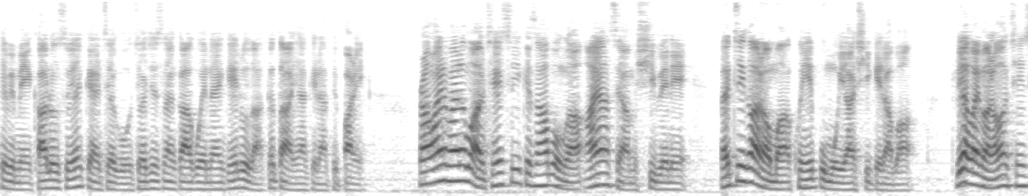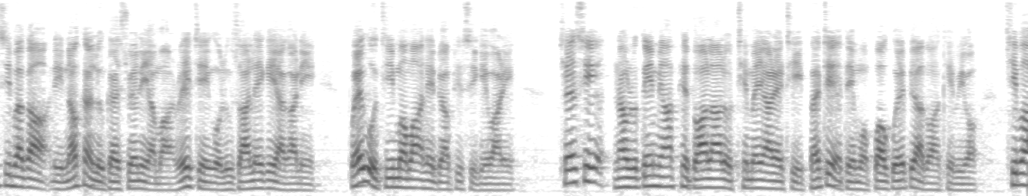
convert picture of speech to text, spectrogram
ခဲ့ပေမဲ့ကာလိုဆိုရဲ့ကန်ချက်ကိုဂျော်ဂျီဆန်ကာကွယ်နိုင်ခဲ့လို့သာတက်တာရခဲ့တာဖြစ်ပါတယ်။ပရမိုင်းပိုင်းလုံးမှာချဲဆီကစားပုံကအားရစရာမရှိဘဲနဲ့ဘတ်တစ်ကတော့မှအခွင့်အရေးပုံမရရှိခဲ့တာပါ။ဒုတိယပိုင်းမှာတော့ချင်းစီဘက်ကဒီနောက်ခံလူကတ်ဆွဲနေရမှာရိတ်ချင်းကိုလူစားလဲခဲ့ရကနေပွဲကိုကြီးမားမားအလှည့်ပြောင်းဖြစ်စေခဲ့ပါတယ်။ချဲဆီနောက်တစ်သင်းများဖြစ်သွားလားလို့ထင်မဲ့ရတဲ့အထိဘတ်တစ်အသင်းပေါ်ပေါက်ကွဲပြသွားခဲ့ပြီးတော့ခြေပါ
